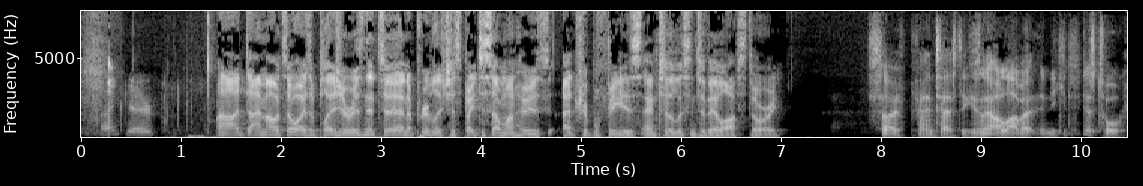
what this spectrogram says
Thank you. Uh, Damo, it's always a pleasure, isn't it, to, and a privilege to speak to someone who's at triple figures and to listen to their life story. So fantastic, isn't it? I love it, and you can just talk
